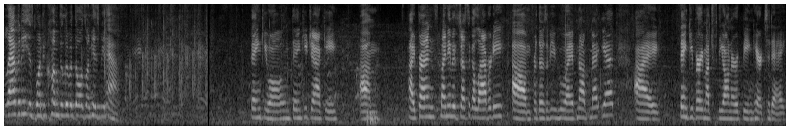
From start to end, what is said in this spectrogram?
Laverty, is going to come deliver those on his behalf. Thank you all, and thank you, Jackie. Hi, friends. My name is Jessica Laverty. Um, for those of you who I have not met yet, I thank you very much for the honor of being here today.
